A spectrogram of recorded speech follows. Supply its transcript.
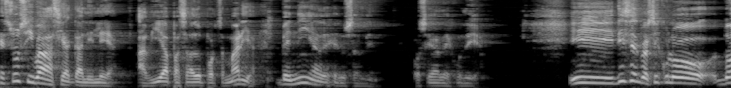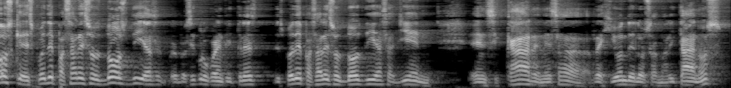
Jesús iba hacia Galilea había pasado por Samaria, venía de Jerusalén, o sea, de Judea. Y dice el versículo 2 que después de pasar esos dos días, el versículo 43, después de pasar esos dos días allí en, en Sicar, en esa región de los samaritanos,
